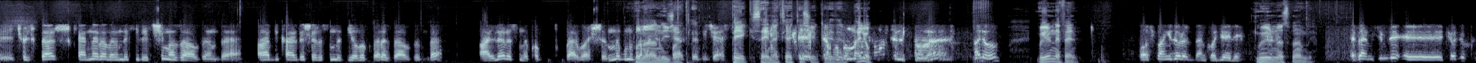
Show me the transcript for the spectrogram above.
e, çocuklar kendi aralarındaki iletişim azaldığında, abi kardeş arasında diyaloglar azaldığında, aile arasında kopukluklar başladığında bunu, Bunu anlayacak. edeceğiz. Peki Sayın Akçay teşekkür ederim. Alo. 10 sene sonra Alo. Buyurun efendim. Osman Gidiyoruz ben Kocaeli. Buyurun Osman Bey. Efendim şimdi e, çocuk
